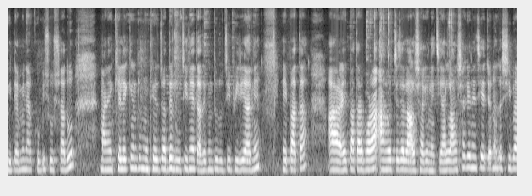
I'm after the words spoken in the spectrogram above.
ভিটামিন আর খুবই সুস্বাদু। মানে খেলে কিন্তু মুখের যাদের রুচি নেই, তাদের কিন্তু রুচি ফিরিয়ে আনে এই পাতা। আর এই পাতার বড়া, আর হচ্ছে যে লাল শাক এনেছি। আর লাল শাক এনেছি এর জন্য যে শিবা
